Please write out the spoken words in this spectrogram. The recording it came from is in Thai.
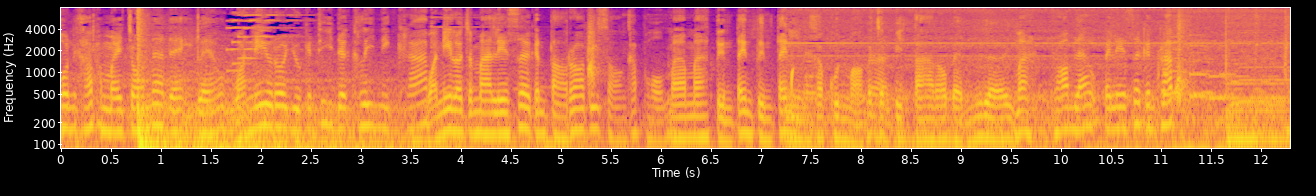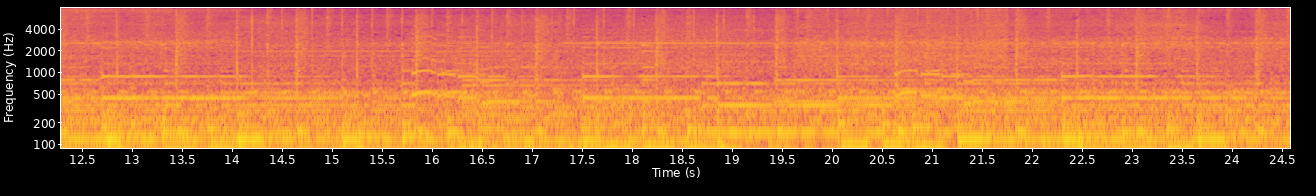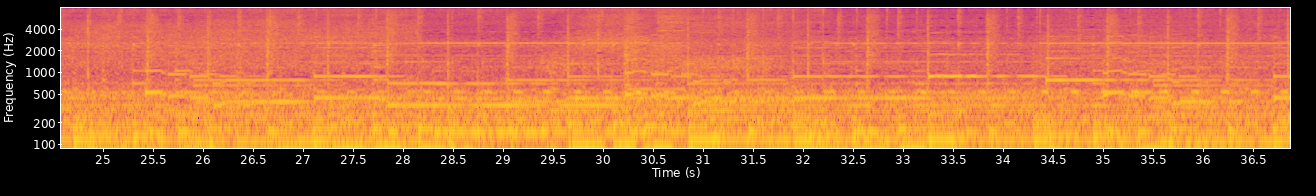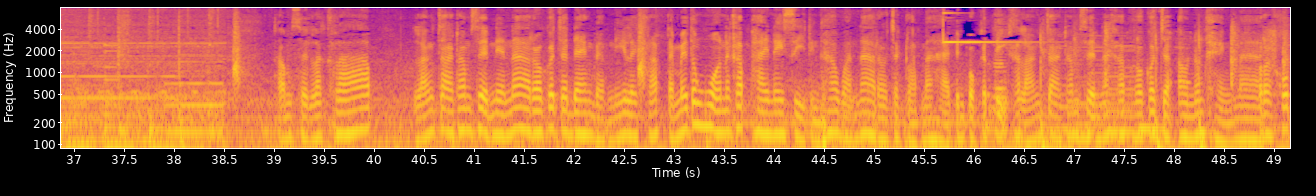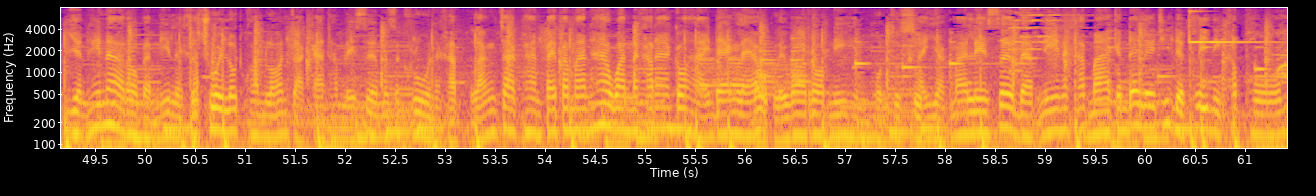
คนครับทำไมจอหน้าแดงอีกแล้ว วันนี้เราอยู่กันที่ THE KLINIQUE ครับ วันนี้เราจะมาเลเซอร์กันต่อรอบที่ 2 ครับผม มามาตื่นเต้นตื่นเต้นนี่นะครับ คุณหมอก็จะปิดตาเราแบบนี้เลย มา พร้อมแล้วไปเลเซอร์กันครับ ทำเสร็จแล้วครับ หลังจากทำเสร็จเนี่ยหน้าเราก็จะแดงแบบนี้เลยครับ แต่ไม่ต้องห่วงนะครับ ภายใน 4-5 วันหน้าเราจะกลับมาหายเป็นปกติครับหลังจากทำเสร็จนะครับเขาก็จะเอาน้ำแข็งมา ประคบเย็นให้หน้าเราแบบนี้เลยครับจะช่วยลดความร้อนจากการทำเลเซอร์เมื่อสักครู่นะครับหลังจากผ่านไปประมาณ 5 วันนะครับหน้าก็หายแดงแล้วบอกเลยว่ารอบนี้เห็นผลสุดๆใครอยากมาเลเซอร์แบบนี้นะครับมากันได้เลยที่เดอะคลินิกครับผม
